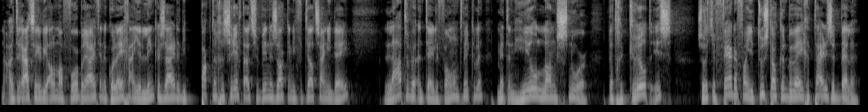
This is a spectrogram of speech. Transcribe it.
Nou, uiteraard zijn jullie allemaal voorbereid en een collega aan je linkerzijde die pakt een geschrift uit zijn binnenzak en die vertelt zijn idee. Laten we een telefoon ontwikkelen met een heel lang snoer dat gekruld is, zodat je verder van je toestel kunt bewegen tijdens het bellen.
